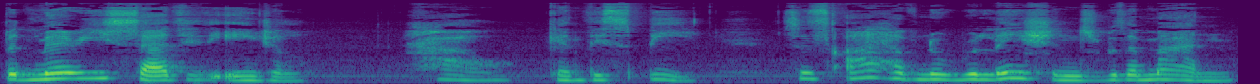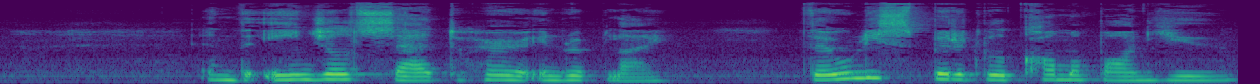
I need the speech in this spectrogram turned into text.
But Mary said to the angel, How can this be, since I have no relations with a man? And the angel said to her in reply, The Holy Spirit will come upon you,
